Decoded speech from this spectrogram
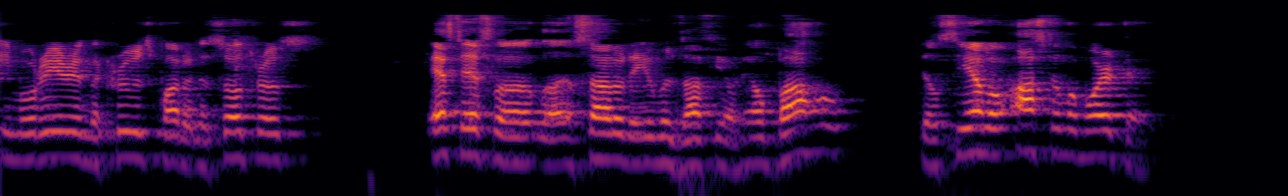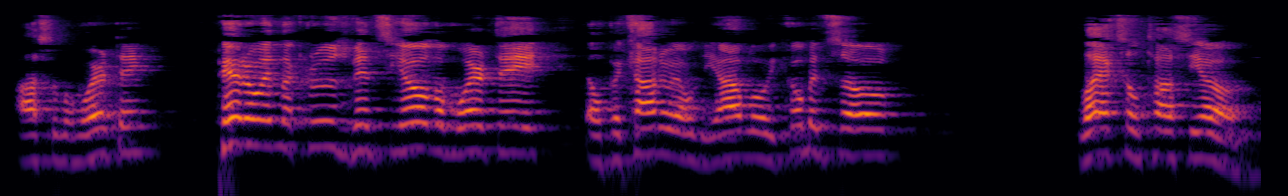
y morir en la cruz para nosotros este es el estado de humiliación. El bajo del cielo hasta la muerte. Hasta la muerte. Pero en la cruz venció la muerte, el pecado, el diablo y comenzó la exaltación.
